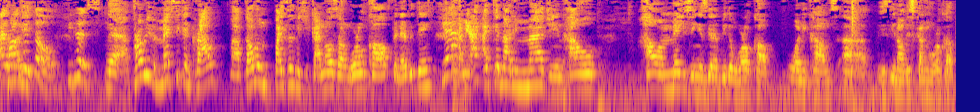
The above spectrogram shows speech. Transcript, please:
I love it though because Yeah, probably the Mexican crowd, uh, todos países mexicanos on World Cup and everything. Yeah. I mean, I, I cannot imagine how how amazing is going to be the World Cup when it comes. Uh, is you know this coming World Cup.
